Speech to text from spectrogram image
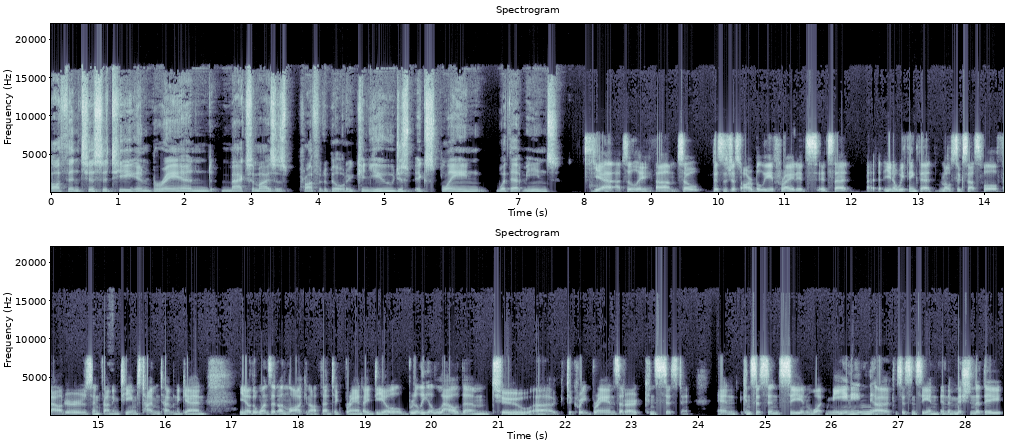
authenticity and brand maximizes profitability. Can you just explain what that means? Yeah, absolutely. Um, so this is just our belief, right? It's it's that you know we think that most successful founders and founding teams, time and time and again, you know the ones that unlock an authentic brand ideal really allow them to uh, to create brands that are consistent. And consistency in what meaning uh, consistency in, in, the mission that they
